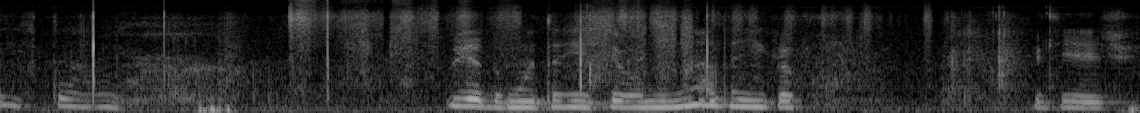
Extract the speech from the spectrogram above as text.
и второй. Я думаю, третьего не надо никакого. Где я чуть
